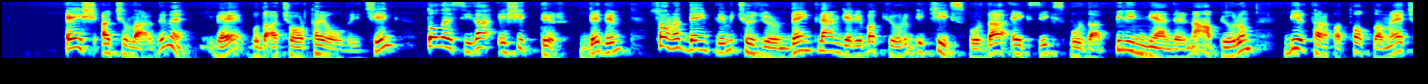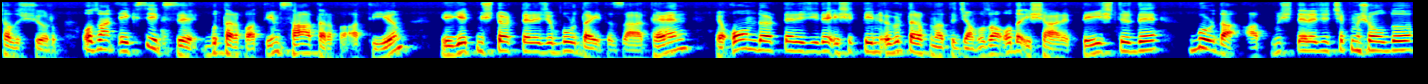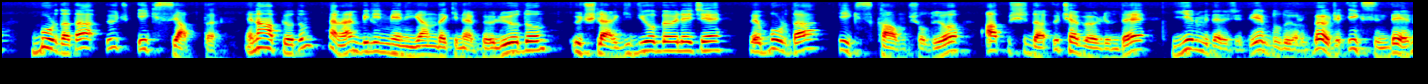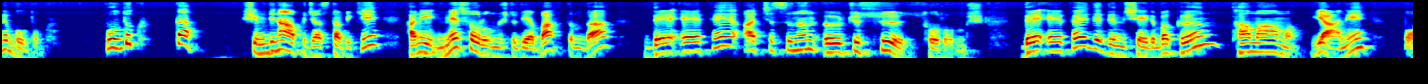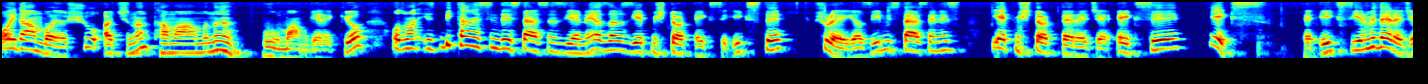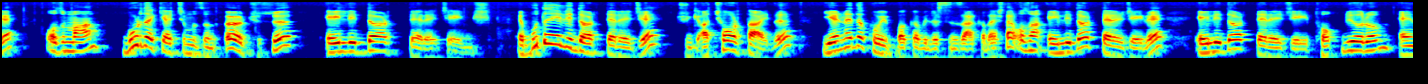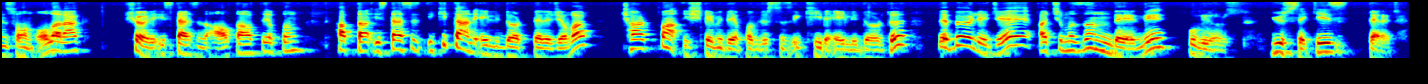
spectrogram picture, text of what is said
eş açılar değil mi? Ve bu da açıortay olduğu için dolayısıyla eşittir dedim. Sonra denklemi çözüyorum. Denklem geri bakıyorum. 2x burada, eksi x burada. Bilinmeyenleri ne yapıyorum? Bir tarafa toplamaya çalışıyorum. O zaman eksi x'i bu tarafa atayım, sağ tarafa atayım. 74 e, derece buradaydı zaten. E 14 dereceyi de eşitliğin öbür tarafına atacağım. O zaman o da işaret değiştirdi. Burada 60 derece çıkmış oldu. Burada da 3x yaptı. E ne yapıyordum? Hemen bilinmeyenin yanındakine bölüyordum. 3'ler gidiyor böylece ve burada x kalmış oluyor. 60'ı da 3'e böldüğümde 20 derece diye buluyorum. Böylece x'in değerini bulduk. Bulduk da şimdi ne yapacağız tabii ki? Hani ne sorulmuştu diye baktığımda DEF açısının ölçüsü sorulmuş. DEF dediğimiz şeydi bakın tamamı yani boydan boya şu açının tamamını bulmam gerekiyor. O zaman bir tanesini de isterseniz yerine yazarız. 74 eksi x'ti. Şuraya yazayım isterseniz. 74 derece eksi x. E, x 20 derece. O zaman buradaki açımızın ölçüsü 54 dereceymiş. E bu da 54 derece. Çünkü açı ortaydı. Yerine de koyup bakabilirsiniz arkadaşlar. O zaman 54 derece ile 54 dereceyi topluyorum en son olarak. Şöyle isterseniz alt alta yapın. Hatta isterseniz iki tane 54 derece var. Çarpma işlemi de yapabilirsiniz 2 ile 54'ü. Ve böylece açımızın değerini buluyoruz. 108 derece.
